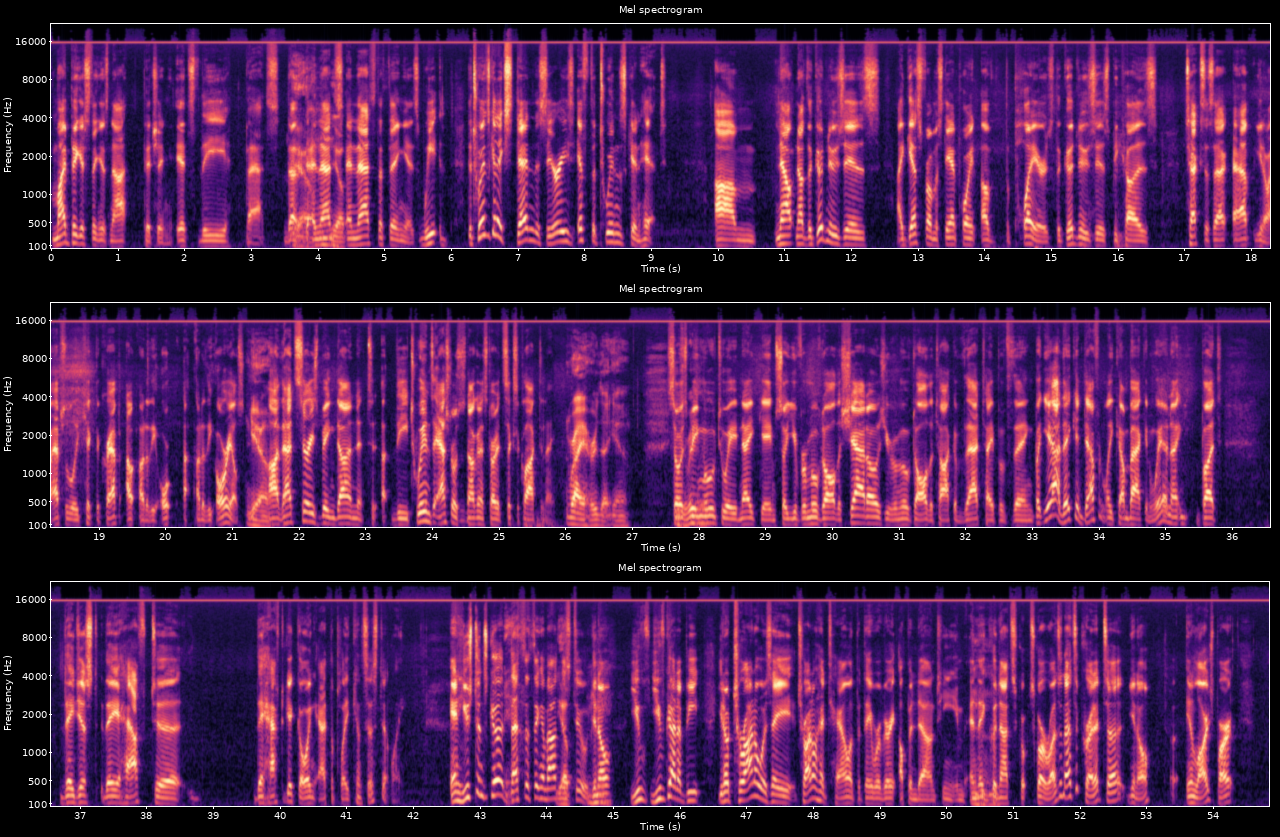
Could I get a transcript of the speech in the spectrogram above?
My biggest thing is not pitching; it's the bats, That- Yeah, and that's yep. and that's the thing is we the Twins can extend the series if the Twins can hit. Um, now, now the good news is, I guess, from a standpoint of the players, the good news is because Texas, you know, absolutely kicked the crap out, out of the or, out of the Orioles. Yeah. uh, that series being done. To, uh, the Twins Astros is now going to start at six o'clock tonight. Right, I heard that, yeah. So it's being moved to a night game. So you've removed all the shadows, you've removed all the talk of that type of thing. But yeah, they can definitely come back and win. I, but they just they have to they have to get going at the plate consistently. And Houston's good. That's the thing about this Yep. Mm-hmm. too. You know, you've you've got to beat. You know, Toronto was a Toronto had talent, but they were a very up and down team, and Mm-hmm. they could not sco- score runs, and that's a credit to you know, uh, in large part,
